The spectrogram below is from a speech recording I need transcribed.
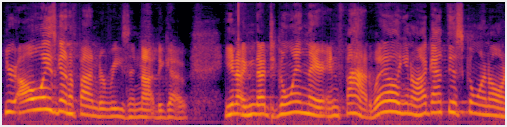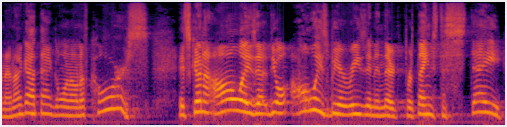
you're always going to find a reason not to go. you know, to go in there and fight. Well, you know, I got this going on and I got that going on. Of course. It's going to always, uh, there'll always be a reason in there for things to stay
